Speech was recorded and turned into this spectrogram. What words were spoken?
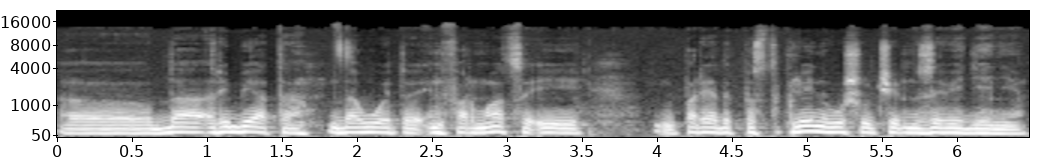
Э, да, ребята доводят информацию и порядок поступления в высшее учебное заведение,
